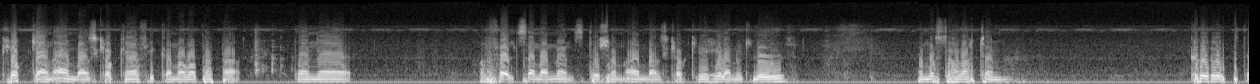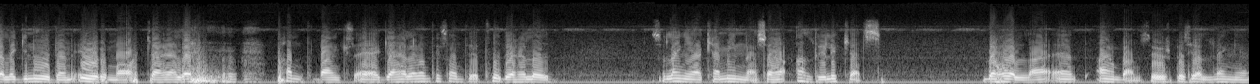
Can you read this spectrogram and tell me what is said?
Klockan, armbandsklockan jag fick av mamma och pappa, den eh, har följt samma mönster som armbandsklockor i hela mitt liv. Jag måste ha varit en korrupt eller gniden urmakare eller pantbanksägare eller någonting sånt i ett tidigare liv. Så länge jag kan minnas så har jag aldrig lyckats behålla ett armbandsur speciellt länge.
